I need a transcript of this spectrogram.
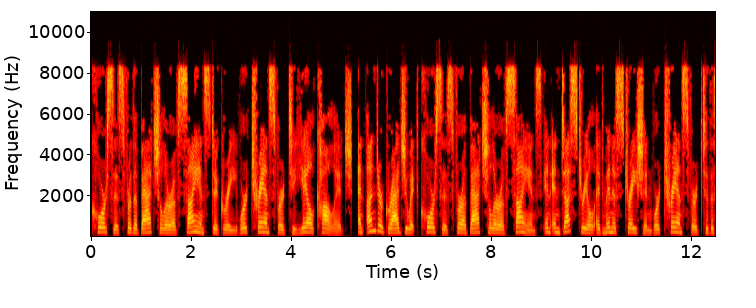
courses for the Bachelor of Science degree were transferred to Yale College, and undergraduate courses for a Bachelor of Science in Industrial Administration were transferred to the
